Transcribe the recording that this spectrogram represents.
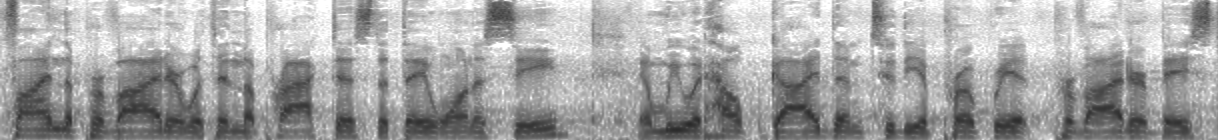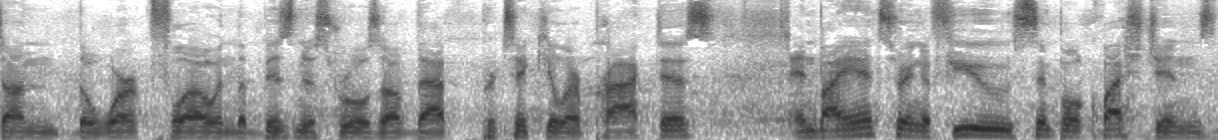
find the provider within the practice that they want to see, and we would help guide them to the appropriate provider based on the workflow and the business rules of that particular practice. And by answering a few simple questions,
